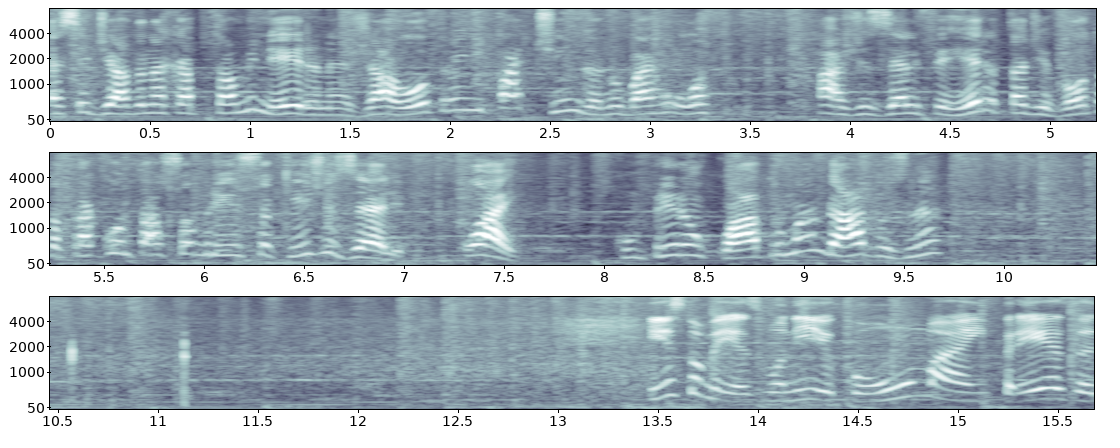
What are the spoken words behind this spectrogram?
é sediada na capital mineira, né? Já a outra em Ipatinga, no bairro Horto. A Gisele Ferreira está de volta para contar sobre isso aqui, Gisele. Uai, cumpriram quatro mandados, né? Isso mesmo, Nico. Uma empresa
